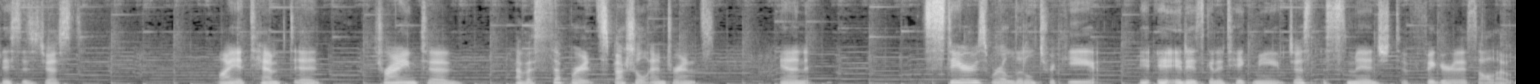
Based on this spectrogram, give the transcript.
this is just my attempt at trying to have a separate special entrance. And stairs were a little tricky. it, it is going to take me just a smidge to figure this all out.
